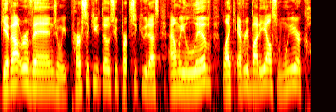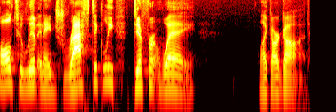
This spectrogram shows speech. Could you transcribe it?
give out revenge, and we persecute those who persecute us, and we live like everybody else. And we are called to live in a drastically different way, like our God,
